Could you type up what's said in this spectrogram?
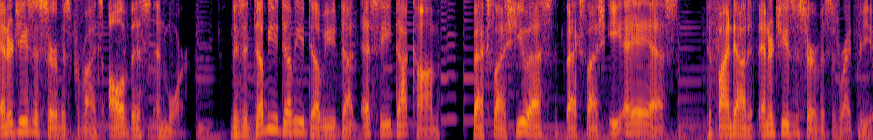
Energy as a Service provides all of this and more. Visit www.se.com backslash US backslash EAAS to find out if energy as a service is right for you.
